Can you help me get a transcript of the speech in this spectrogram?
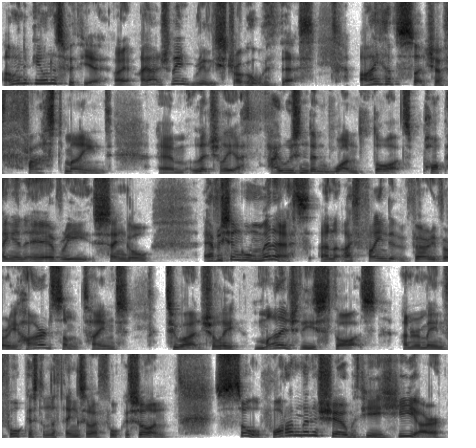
I'm going to be honest with you. I, I actually really struggle with this. I have such a fast mind, um, literally a thousand and one thoughts popping in every single every single minute, and I find it very, very hard sometimes to actually manage these thoughts and remain focused on the things that I focus on. So, what I'm going to share with you here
